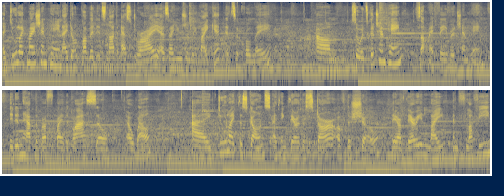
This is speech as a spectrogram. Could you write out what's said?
I do like my champagne. I don't love it. It's not as dry as I usually like it. It's a Collet. Um, so it's good champagne. It's not my favorite champagne. They didn't have the rough by the glass, so oh well. I do like the scones. I think they're the star of the show. They are very light and fluffy,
